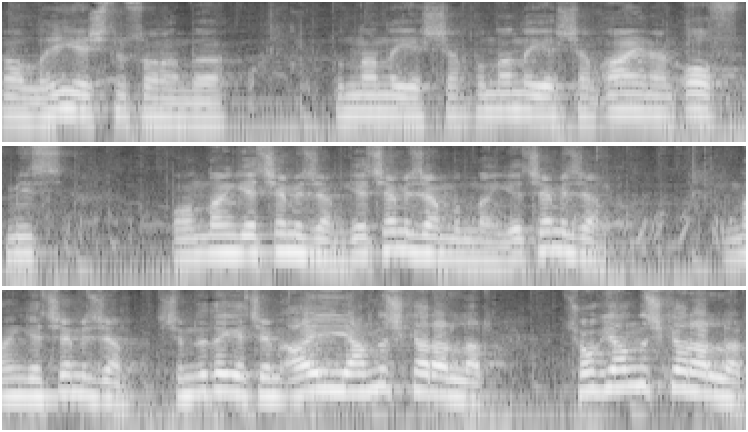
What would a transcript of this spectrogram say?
Vallahi geçtim son anda. Bundan da geçeceğim. Bundan da geçeceğim. Aynen of mis. Ondan geçemeyeceğim. Geçemeyeceğim bundan. Geçemeyeceğim. Bundan geçemeyeceğim. Şimdi de geçemeyeceğim. Ay yanlış kararlar. Çok yanlış kararlar.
